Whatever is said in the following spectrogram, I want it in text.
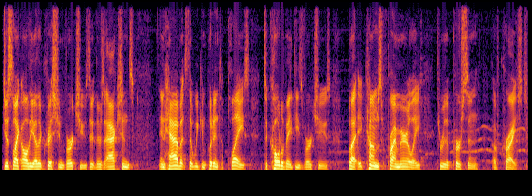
Just like all the other Christian virtues, there's actions and habits that we can put into place to cultivate these virtues, but it comes primarily through the person of Christ.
